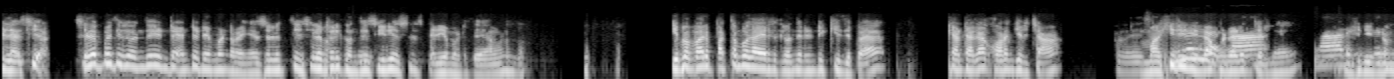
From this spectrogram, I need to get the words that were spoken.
இல்ல சில பேருக்கு வந்து என்டர்டைன்மெண்ட்றாங்க சில சில பேருக்கு வந்து சீரியஸ்னஸ் தெரிய மாட்டுது. அவ்வளவுதான். இப்ப பாரு பத்தொன்பதாயிரத்துக்கு வந்து நிக்குது இப்ப. கேட்டாக்கா குறைஞ்சிருச்சான் மகிரின் என்ன பண்ணாரு தெரியல. ஏறிடும்.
